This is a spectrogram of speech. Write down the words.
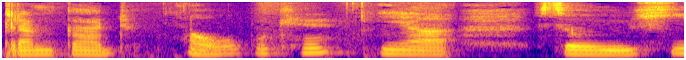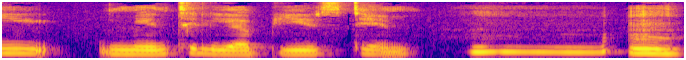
drunkard. Oh, okay. Yeah, so he mentally abused him. Mm-mm.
